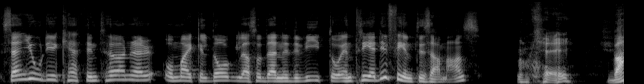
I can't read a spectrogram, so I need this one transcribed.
sen gjorde ju Kathleen Turner och Michael Douglas och Danny DeVito en tredje film tillsammans. Okej. Va?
